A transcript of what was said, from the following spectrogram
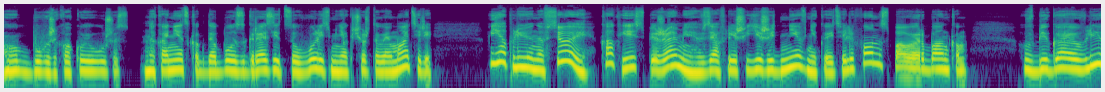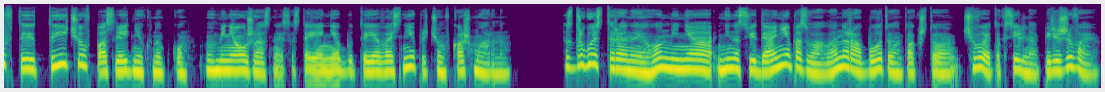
О, боже, какой ужас. Наконец, когда босс грозится уволить меня к чертовой матери, я плюю на все и, как есть в пижаме, взяв лишь ежедневник и телефон с пауэрбанком, Вбегаю в лифт и тычу в последнюю кнопку. У меня ужасное состояние, будто я во сне, причем в кошмарном. С другой стороны, он меня не на свидание позвал, а на работу, так что чего я так сильно переживаю?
